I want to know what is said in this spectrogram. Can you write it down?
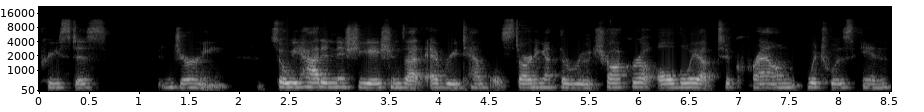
priestess journey. So we had initiations at every temple, starting at the root chakra all the way up to crown, which was in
